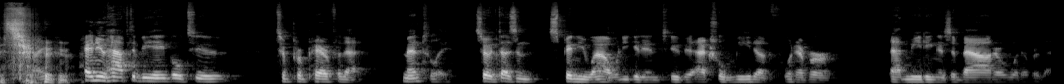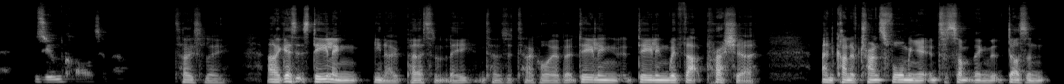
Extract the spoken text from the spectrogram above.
it's true. Right? And you have to be able to to prepare for that mentally. So it doesn't spin you out when you get into the actual meat of whatever that meeting is about or whatever that Zoom call is about. Totally. And I guess it's dealing, you know, personally in terms of Tag Heuer, but dealing dealing with that pressure and kind of transforming it into something that doesn't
